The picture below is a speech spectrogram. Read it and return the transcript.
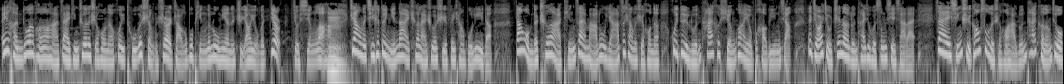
哎，很多的朋友哈、在停车的时候呢，会图个省事儿，找个不平的路面呢，只要有个地儿就行了哈。嗯，这样呢，其实对您的爱车来说是非常不利的。当我们的车啊停在马路牙子上的时候呢，会对轮胎和悬挂有不好的影响。那久而久之呢，轮胎就会松懈下来。在行驶高速的时候啊，轮胎可能就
